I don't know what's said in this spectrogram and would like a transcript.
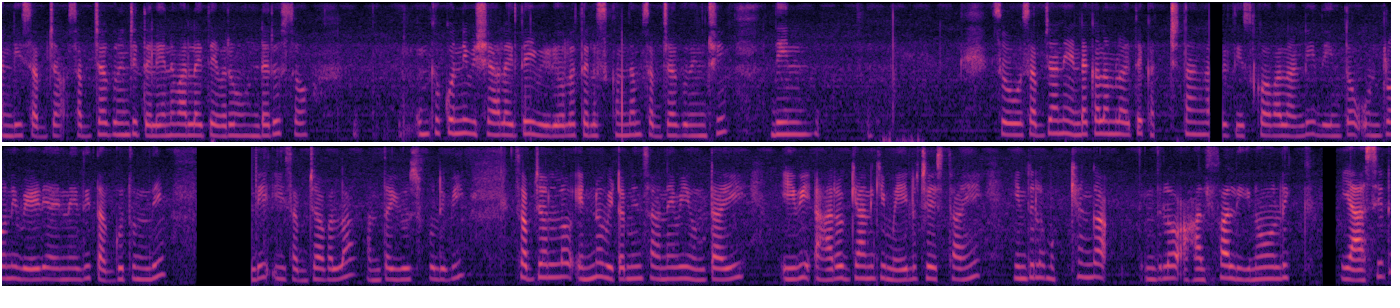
అండి సబ్జా. సబ్జా గురించి తెలియని వాళ్ళైతే ఎవరు ఉండరు. సో ఇంకా కొన్ని విషయాలు అయితే ఈ వీడియోలో తెలుసుకుందాం సబ్జా గురించి. దీని సో సబ్జాని ఎండాకాలంలో అయితే ఖచ్చితంగా తీసుకోవాలండి. దీంతో ఒంట్లోని వేడి అనేది తగ్గుతుంది. అండి ఈ సబ్జా వల్ల అంత యూస్ఫుల్ ఇవి. సబ్జాల్లో ఎన్నో విటమిన్స్ అనేవి ఉంటాయి. ఇవి ఆరోగ్యానికి మేలు చేస్తాయి. ఇందులో ముఖ్యంగా ఇందులో ఆల్ఫా లినోలిక్ యాసిడ్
